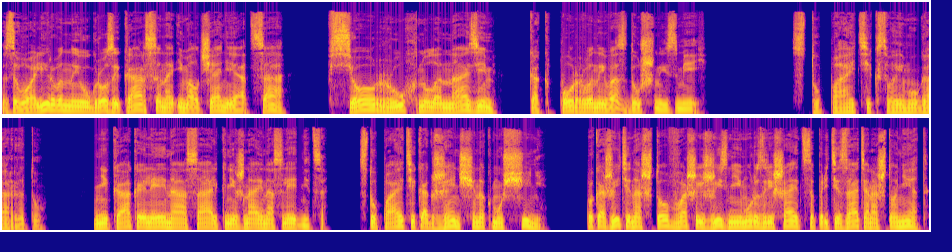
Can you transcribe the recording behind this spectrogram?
завуалированные угрозы Карсона и молчание отца — все рухнуло на земь, как порванный воздушный змей. «Ступайте к своему Гаррету. Не как Элейна Асаль, княжна и наследница. Ступайте как женщина к мужчине. Покажите, на что в вашей жизни ему разрешается притязать, а на что нет.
